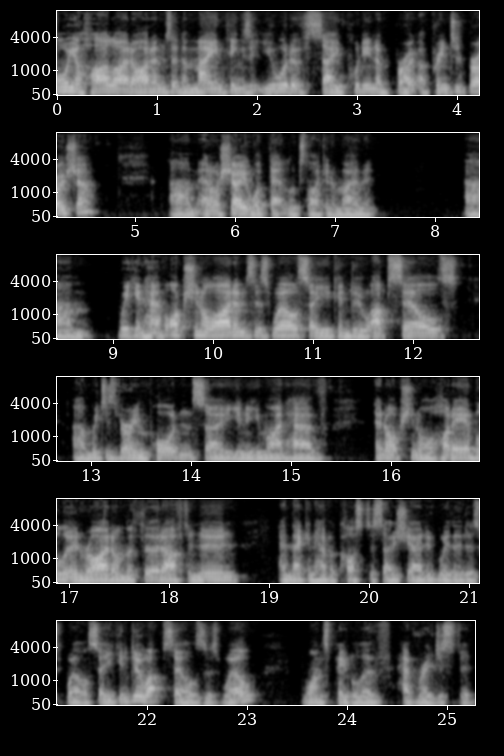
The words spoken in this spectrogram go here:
all your highlight items are the main things that you would have say put in a, a printed brochure. Um, and I'll show you what that looks like in a moment. Um, we can have optional items as well. So you can do upsells, um, which is very important. So, you know, you might have an optional hot air balloon ride on the third afternoon and that can have a cost associated with it as well. So you can do upsells as well once people have, have registered.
